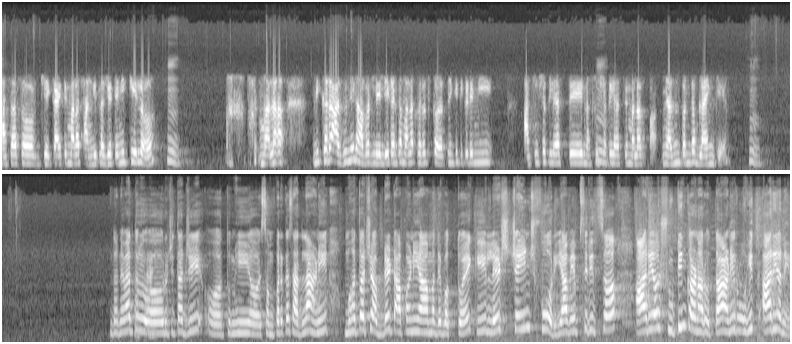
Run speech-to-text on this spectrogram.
असं असं जे काय ते मला सांगितलं जे त्यांनी केलं. मला मी खरं अजूनही घाबरलेली आहे कारण का मला खरंच कळत नाही की तिकडे मी असू शकले असते नसू. शकले असते मला मी अजूनपर्यंत ब्लँक आहे हं. धन्यवाद रुचिताजी तुम्ही संपर्क साधला आणि महत्वाची अपडेट आपण यामध्ये बघतोय की लेट्स चेंज फोर या वेब सिरीजचं आर्य शूटिंग करणार होता आणि रोहित आर्यने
